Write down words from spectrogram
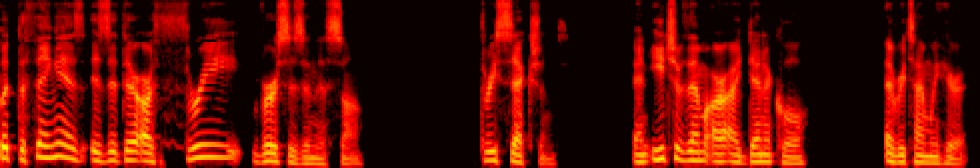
but the thing is, is that there are three verses in this song, three sections and each of them are identical every time we hear it.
